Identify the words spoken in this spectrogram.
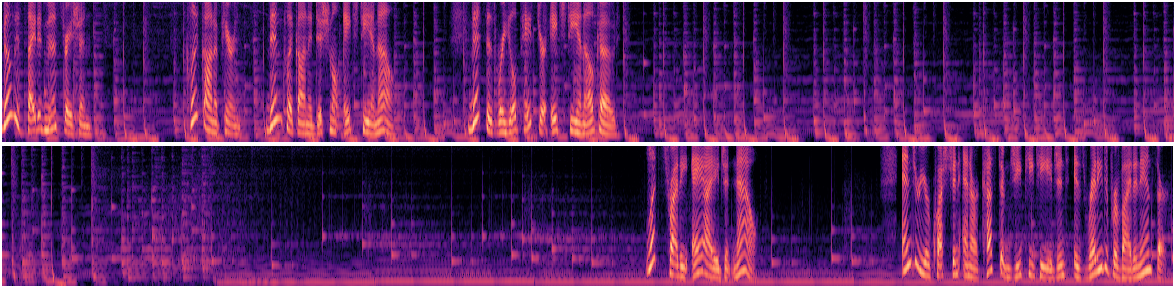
Go to Site Administration. Click on Appearance, then click on Additional HTML. This is where you'll paste your HTML code. Let's try the AI agent now. Enter your question and our custom GPT agent is ready to provide an answer.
